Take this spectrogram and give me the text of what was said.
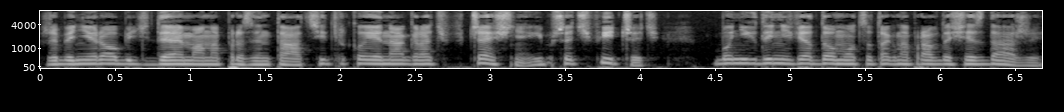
żeby nie robić dema na prezentacji, tylko je nagrać wcześniej i przećwiczyć, bo nigdy nie wiadomo, co tak naprawdę się zdarzy.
